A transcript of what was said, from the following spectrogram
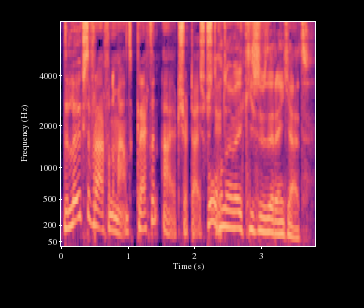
De leukste vraag van de maand krijgt een Ajax-shirt thuisgestuurd. Volgende week kiezen we er eentje uit.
